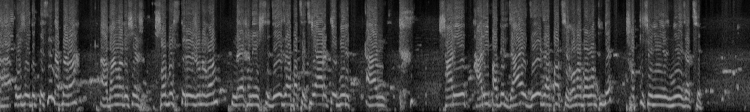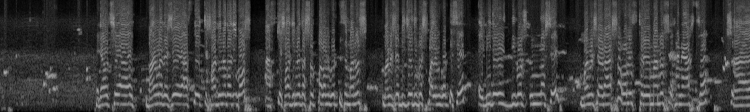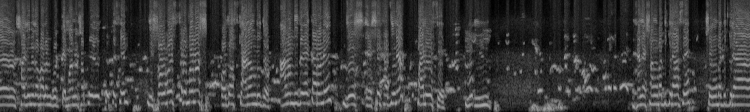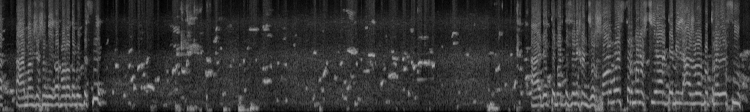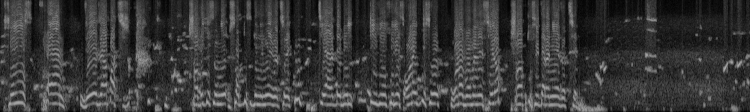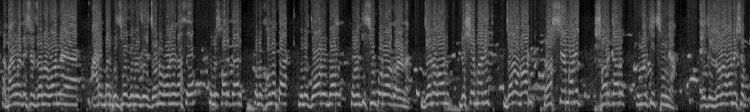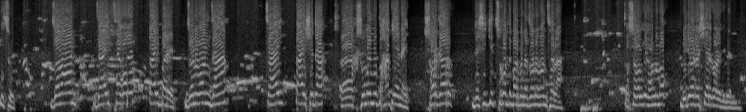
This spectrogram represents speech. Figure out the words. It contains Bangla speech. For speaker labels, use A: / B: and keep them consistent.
A: আহ, ওই যে দেখতেছেন আপনারা? বাংলাদেশের সর্বস্তরের জনগণ এখানে এসছে যে যা পাচ্ছে চেয়ার টেবিল শাড়ি হাড়ি পাতির যায় যে যা পাচ্ছে গণভবন থেকে সবকিছু নিয়ে নিয়ে যাচ্ছে। এটা হচ্ছে বাংলাদেশের আজকে একটি স্বাধীনতা দিবস। আজকে স্বাধীনতা শোক পালন করতেছে মানুষ, মানুষের বিজয় দিবস পালন করতেছে। এই বিজয় দিবস উল্লাসে মানুষেরা সকল স্তরের মানুষ এখানে আসছে স্বাধীনতা পালন করতে। মানুষ আপনি করতেছেন যে সর্বস্তরের মানুষ কত আজকে আনন্দিত। আনন্দিত এর কারণে যে শেখ হাসিনা পালিয়েছে। এখানে সাংবাদিকরা আছে, সাংবাদিকরা মানুষের সঙ্গে কথাবার্তা বলতেছে। দেখতে পারতেছেন এখানে যে সর্বস্তর মানুষ চেয়ার টেবিল আসবাবপত্র এসি ফ্রিজ ফ্যান যে যা পাচ্ছে, সবই কিছু নিয়ে- সবকিছু কিনে নিয়ে যাচ্ছে। একটু চেয়ার টেবিল টিভি ফ্রিজ অনেক কিছু গণভবনে ছিল সবকিছুই তারা নিয়ে যাচ্ছে। বাংলাদেশের জনগণ আরেকবার বুঝিয়ে দিল যে জনগণের কাছে কোনো সরকার, কোনো ক্ষমতা, কোনো দল, বল, কোনো কিছুই পরোয়া করে না। জনগণ, দেশের মালিক জনগণ, রাষ্ট্রের মালিক, সরকার, কোনো কিছুই না। এই যে জনগণের সব কিছু জনগণ যা ইচ্ছা করে তাই পারে। জনগণ যা চাই তাই সেটা সময় মতো হাতিয়ে নেয়। সরকার দেশে কিচ্ছু করতে পারবে না জনগণ ছাড়া। তো সকলকে ধন্যবাদ। ভিডিওটা শেয়ার করে দিবেন।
